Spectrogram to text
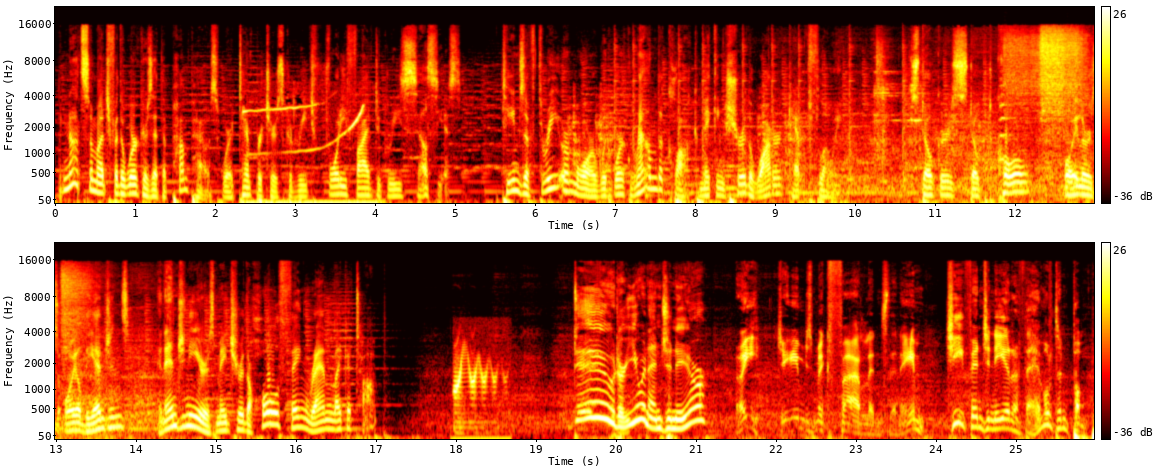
but not so much for the workers at the pump house where temperatures could reach 45 degrees Celsius. Teams of three or more would work round the clock making sure the water kept flowing. Stokers stoked coal, oilers oiled the engines, and engineers made sure the whole thing ran like a top. Dude, are you an engineer? Aye, James McFarlane's the name. Chief Engineer of the Hamilton Pump.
